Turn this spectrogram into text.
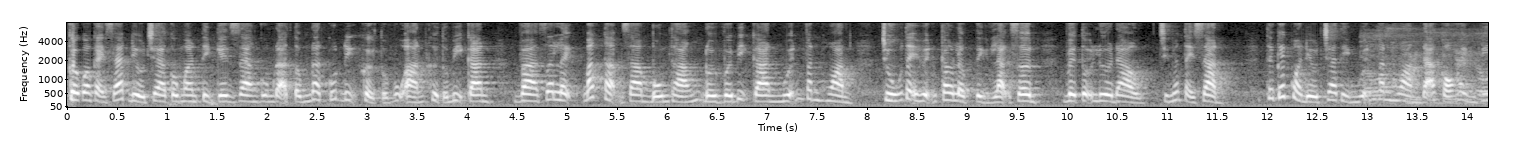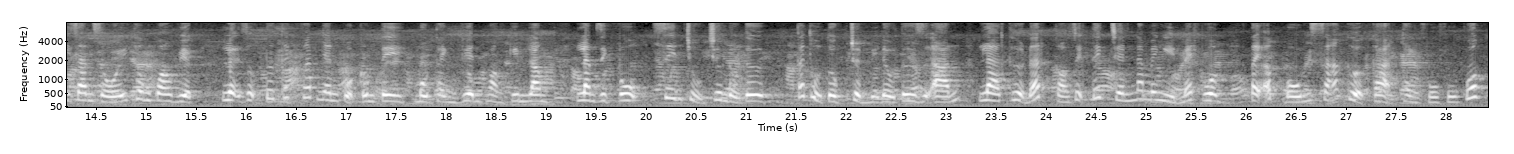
Cơ quan cảnh sát điều tra công an tỉnh Kiên Giang cũng đã tống đạt quyết định khởi tố vụ án khởi tố bị can và ra lệnh bắt tạm giam 4 tháng đối với bị can Nguyễn Văn Hoàn, chú tại huyện Cao Lộc tỉnh Lạng Sơn về tội lừa đảo chiếm đoạt tài sản. Theo kết quả điều tra thì Nguyễn Văn Hoàn đã có hành vi gian dối thông qua việc lợi dụng tư cách pháp nhân của công ty một thành viên Hoàng Kim Long làm dịch vụ xin chủ trương đầu tư. Các thủ tục chuẩn bị đầu tư dự án là thửa đất có diện tích trên 50.000 m2 tại ấp 4 xã Cửa Cạn, thành phố Phú Quốc.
